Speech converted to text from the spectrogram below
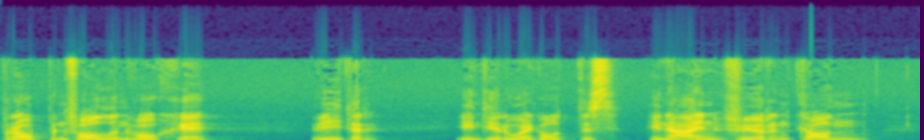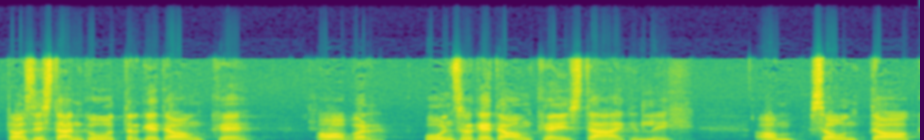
proppenvollen Woche wieder in die Ruhe Gottes hineinführen kann. Das ist ein guter Gedanke, aber unser Gedanke ist eigentlich am Sonntag,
